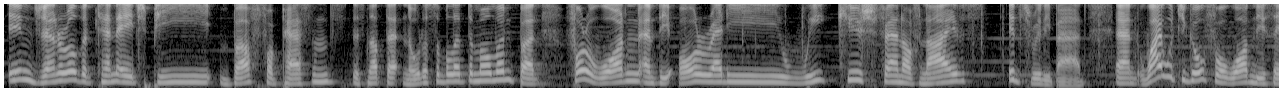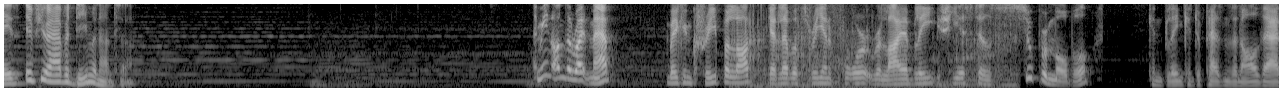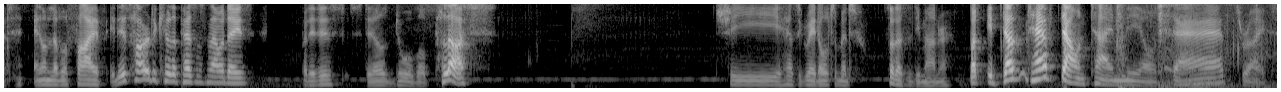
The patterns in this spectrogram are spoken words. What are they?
in general the 10 HP buff for peasants is not that noticeable at the moment, but for a warden and the already weakish fan of knives, it's really bad. And why would you go for a warden these days if you have a demon hunter? I mean, on the right map, where you can creep a lot, get level 3 and 4 reliably, she is still super mobile. Can blink into peasants and all that. And on level 5, it is hard to kill the peasants nowadays, but it is still doable. Plus, she has a great ultimate. So does the Demon But it doesn't have downtime, Neo. That's right.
